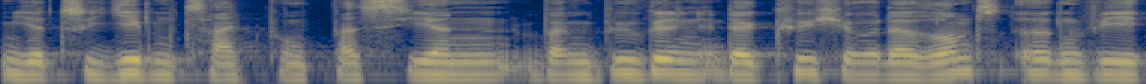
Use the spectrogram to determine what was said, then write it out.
mir zu jedem Zeitpunkt passieren, beim Bügeln in der Küche oder sonst irgendwie.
